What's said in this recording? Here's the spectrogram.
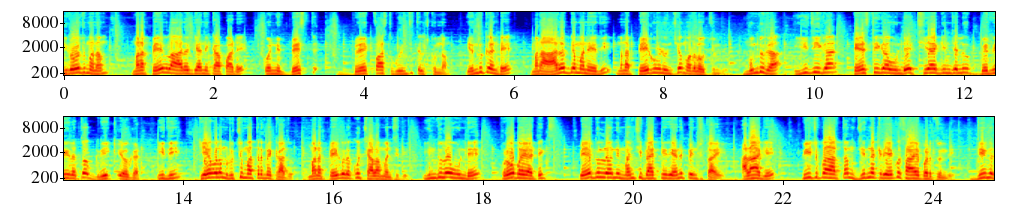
ఈ రోజు మనం మన పేగుల ఆరోగ్యాన్ని కాపాడే కొన్ని బెస్ట్ బ్రేక్ఫాస్ట్ గురించి తెలుసుకుందాం. ఎందుకంటే మన ఆరోగ్యం అనేది మన పేగుల నుంచే మొదలవుతుంది. ముందుగా ఈజీగా టేస్టీగా ఉండే చియా గింజలు బెర్రీలతో గ్రీక్ యోగట్ ఇది కేవలం రుచి మాత్రమే కాదు మన పేగులకు చాలా మంచిది. ఇందులో ఉండే ప్రోబయాటిక్స్ పేగుల్లోని మంచి బ్యాక్టీరియాని పెంచుతాయి. అలాగే పీచు పదార్థం జీర్ణక్రియకు సహాయపడుతుంది. దీన్ని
